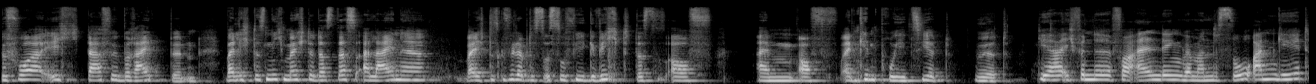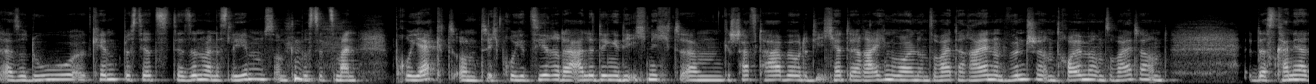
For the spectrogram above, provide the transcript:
bevor ich dafür bereit bin, weil ich das nicht möchte, dass das alleine weil ich das Gefühl habe, das ist so viel Gewicht, dass das auf, einem, auf ein Kind projiziert wird. Ja, ich finde vor allen Dingen, wenn man das so angeht, also du Kind bist jetzt der Sinn meines Lebens und du bist jetzt mein Projekt und ich projiziere da alle Dinge, die ich nicht ähm, geschafft habe oder die ich hätte erreichen wollen und so weiter rein und Wünsche und Träume und so weiter und das kann ja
